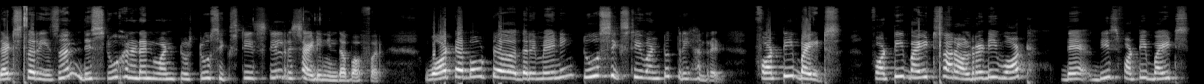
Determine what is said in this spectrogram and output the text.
That's the reason this 201 to 260 is still residing in the buffer. What about uh, the remaining 261 to 300? 40 bytes. 40 bytes are already what? They, these 40 bytes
